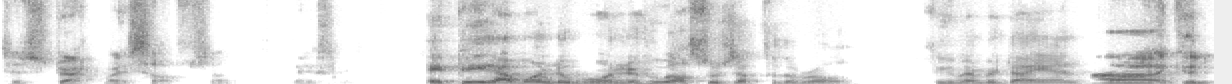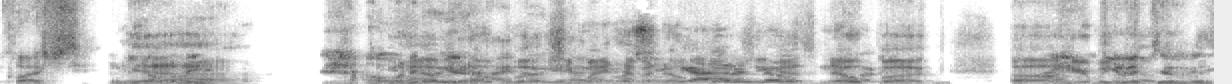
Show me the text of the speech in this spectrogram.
distract myself so basically hey pete i wanted to wonder who else was up for the role do you remember diane ah good question yeah Oh, you know your notebook. She might have a notebook. She has notebook. Oh, here we Give go. it to me.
